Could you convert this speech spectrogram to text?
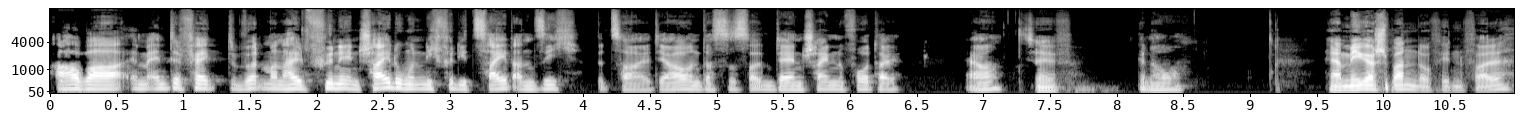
Aber im Endeffekt wird man halt für eine Entscheidung und nicht für die Zeit an sich bezahlt, ja. Und das ist der entscheidende Vorteil. Ja. Safe. Genau. Ja, mega spannend auf jeden Fall.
